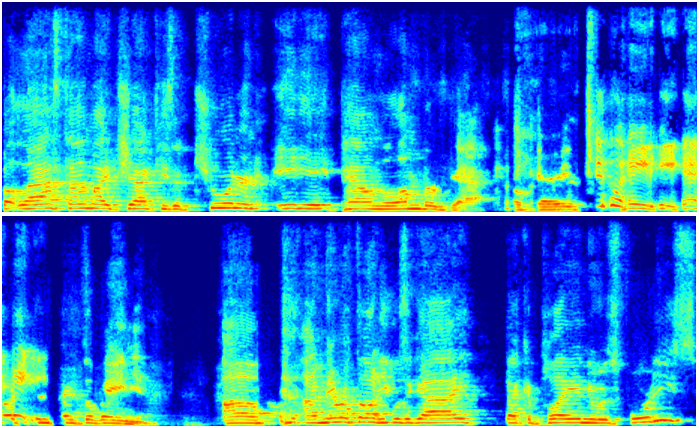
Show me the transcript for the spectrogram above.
but last time I checked, he's a 288 pound lumberjack. Okay. Two eighty eight. in Pennsylvania. Um, I never thought he was a guy that could play into his 40s.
